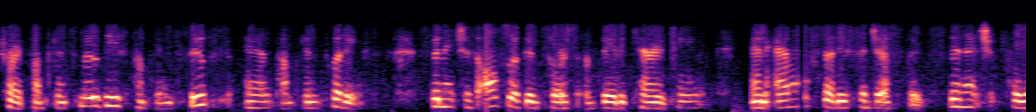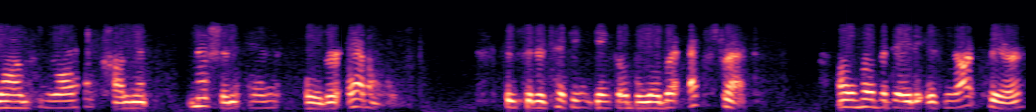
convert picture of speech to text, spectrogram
Try pumpkin smoothies, pumpkin soups, and pumpkin puddings. Spinach is also a good source of beta carotene, and animal studies suggest that spinach prolongs normal cognition in older animals consider taking ginkgo biloba extract. Although the data is not clear,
